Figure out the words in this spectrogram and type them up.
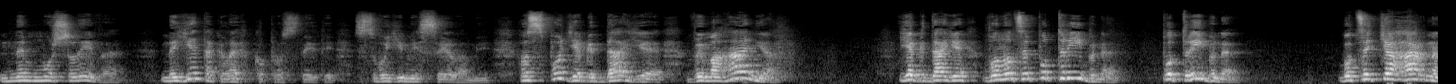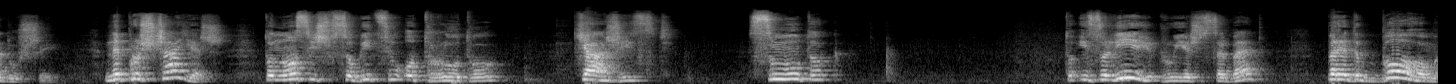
Неможливе, не є так легко простити своїми силами. Господь як дає вимагання, як дає, воно це потрібне, потрібне бо це тягар на душі. Не прощаєш, то носиш в собі цю отруту, тяжість, смуток, то ізолюєш себе перед Богом,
